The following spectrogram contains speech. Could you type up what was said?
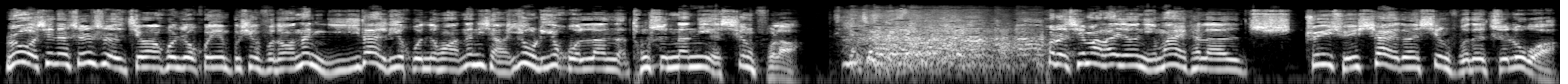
如果现在真是结完婚之后婚姻不幸福的话，那你一旦离婚的话，那你想又离婚了，那同时那你也幸福了，或者起码来讲，你迈开了追寻下一段幸福的之路啊。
